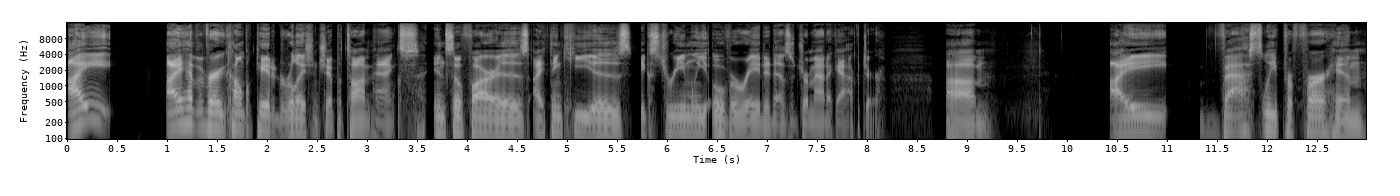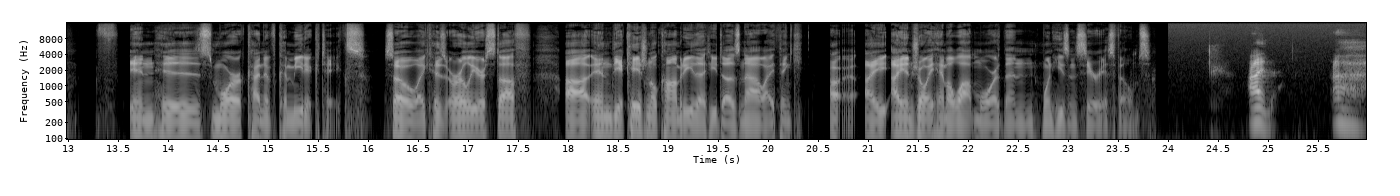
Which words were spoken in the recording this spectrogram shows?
I I have a very complicated relationship with Tom Hanks insofar as I think he is extremely overrated as a dramatic actor. Um, I vastly prefer him in his more kind of comedic takes. So, like his earlier stuff uh, and the occasional comedy that he does now, I think uh, I I enjoy him a lot more than when he's in serious films. I, uh,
